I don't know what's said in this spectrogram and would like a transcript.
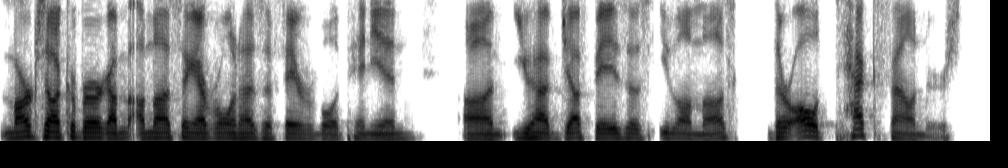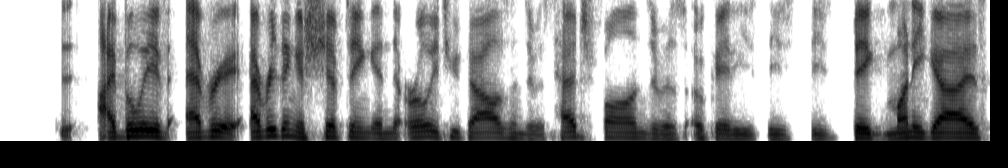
Mark Zuckerberg, I'm, I'm not saying everyone has a favorable opinion. Um, you have Jeff Bezos, Elon Musk, they're all tech founders. I believe every everything is shifting in the early 2000s. It was hedge funds. It was okay. These these these big money guys.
